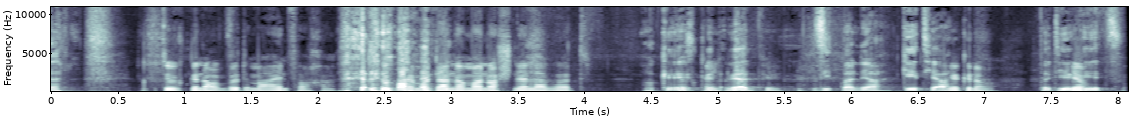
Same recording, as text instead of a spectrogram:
Genau, wird immer einfacher. Wenn man dann nochmal noch schneller wird, Okay, das kann ich ja, empfehlen. sieht man ja, geht ja. Ja, genau. Bei dir Ja, geht's.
